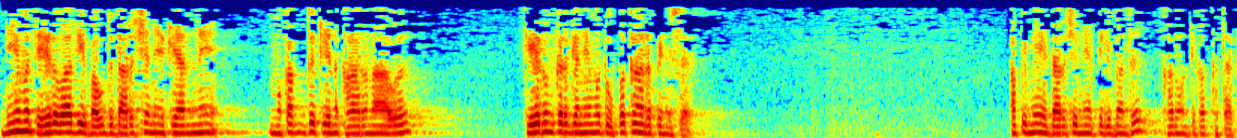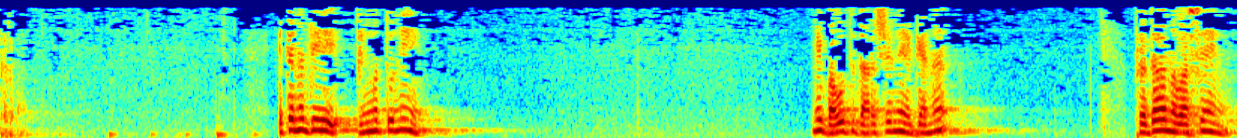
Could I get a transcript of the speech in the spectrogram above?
නියම තේරවාදී බෞද්ධ දර්ශනය කියන්නේ මොකක්ද කියන කාරණාව තේරුම් කර ගැනීමට උපකාර පිණිස අපි මේ දර්ශනය පිළිබඳ කරුණු ටිකක් කතා කරමු. එතනදී පින්වතුනි මේ බෞද්ධ දර්ශනය ගැන ප්‍රධාන වශයෙන්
